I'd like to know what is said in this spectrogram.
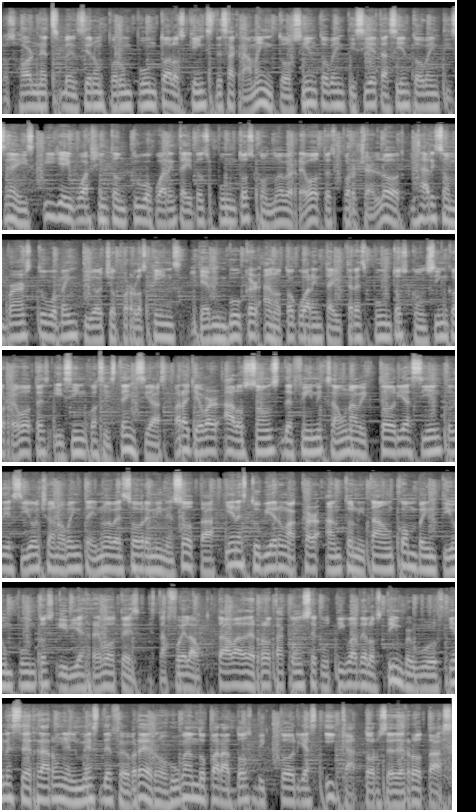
Los Hornets vencieron por un punto a los Kings de Sacramento 127 a 126. PJ Washington tuvo 42 puntos con 9 rebotes por Charlotte y Harrison Burns tuvo 28 por los Kings y Devin Booker anotó 43 puntos con 5 rebotes y 5 asistencias para llevar a los Suns de Phoenix a una victoria 118 a 99 sobre Minnesota, quienes tuvieron a Carl Anthony Town con 21 puntos y 10 rebotes. Esta fue la octava derrota consecutiva de los Timberwolves, quienes cerraron el mes de febrero jugando para dos victorias y 14 derrotas.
